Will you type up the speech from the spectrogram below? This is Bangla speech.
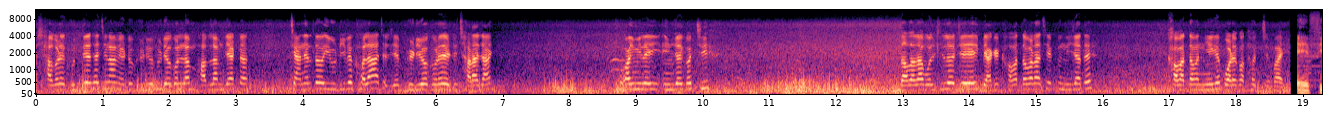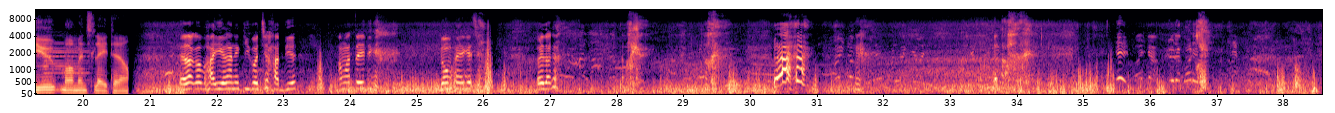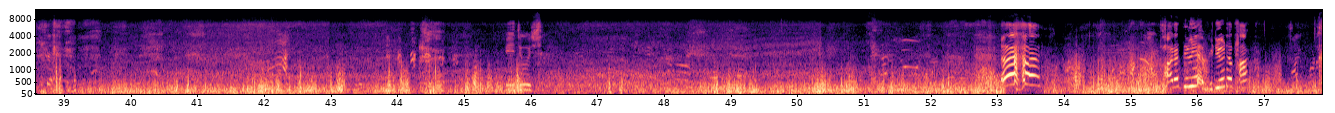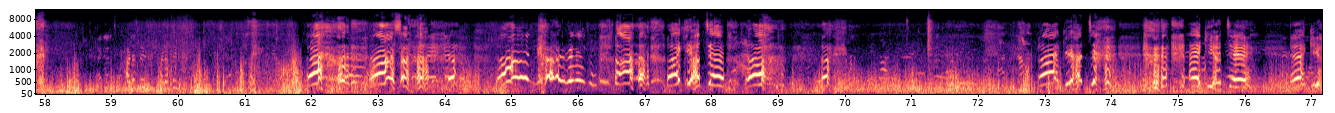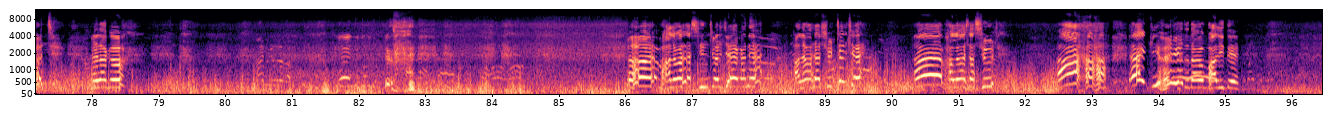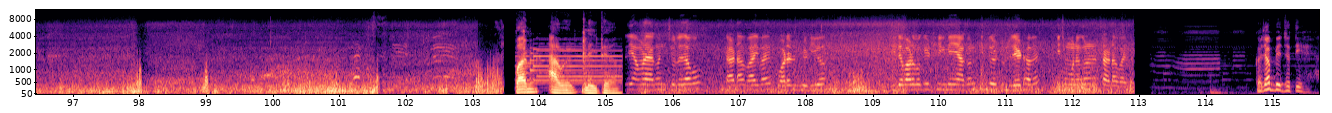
আমরা সাগরে ঘুরতে এসেছিলাম একটু ভিডিও ভিডিও করলাম ভাবলাম যে একটা চ্যানেল তো ইউটিউবে খোলা আছে যে ভিডিও করে একটু ছাড়া যায়। সবাই মিলে এনজয় করছি। দাদারা বলছিল যে এই ব্যাগে খাবার দাবার আছে একটু নিজাতে। খাবার দাবার নিয়ে গিয়ে পরে কথা হচ্ছে ভাই. এ দেখো ভাই এখানে কি করছে হাত দিয়ে। আমার তো এইদিকে দম হয়ে গেছে। ওই দেখো। পীযুষ ফাড়ে দিলি ভিডিওটা থাক। কি হচ্ছে? কি হচ্ছে? কি হচ্ছে? কি হচ্ছে? এ দেখো। আহ, ভালোবাসার সিন চলছে এখানে। ভালোবাসার শুট চলছে। আহ, ভালোবাসার শুট এই কি হয়ে গেছে দেখো বালিতে? ওয়ান আওয়ার লেটার আমরা এখন চলে যাব। টাটা বাই বাই পরের ভিডিও দিতে পারব কি ঠিক নেই এখন কিন্তু একটু লেট হবে। কিছু মনে করো টাটা বাই বাই গজব বেজতি। হ্যাঁ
